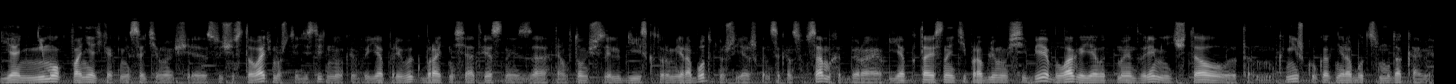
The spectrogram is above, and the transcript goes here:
я не мог понять, как мне с этим вообще существовать, потому что я действительно, ну, как бы, я привык брать на себя ответственность за, там, в том числе людей, с которыми я работаю, потому что я же, в конце концов, сам их отбираю. Я пытаюсь найти проблемы в себе, благо я в этот момент времени читал там, книжку «Как не работать с мудаками».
